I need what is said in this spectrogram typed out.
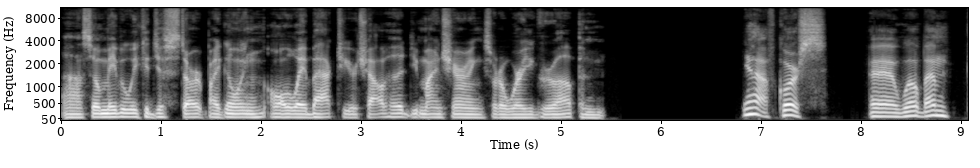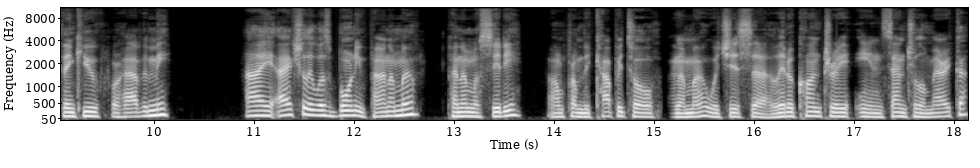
Uh, so maybe we could just start by going all the way back to your childhood. Do you mind sharing sort of where you grew up and? Yeah, of course. Uh, well, Ben, thank you for having me. I actually was born in Panama Panama City. I'm from the capital of Panama, which is a little country in Central America,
